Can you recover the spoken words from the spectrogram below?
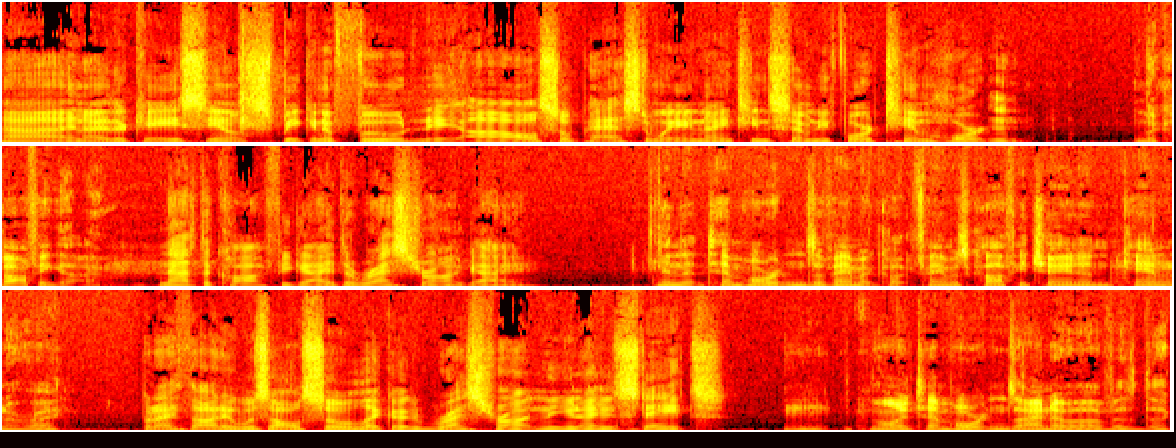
Uh, in either case, you know, speaking of food, uh, also passed away in 1974. Tim Horton, The coffee guy. not the coffee guy, the restaurant guy. Isn't it Tim Hortons, a famous, famous coffee chain in Canada, right? But I thought it was also like a restaurant in the United States. The only Tim Hortons I know of is the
